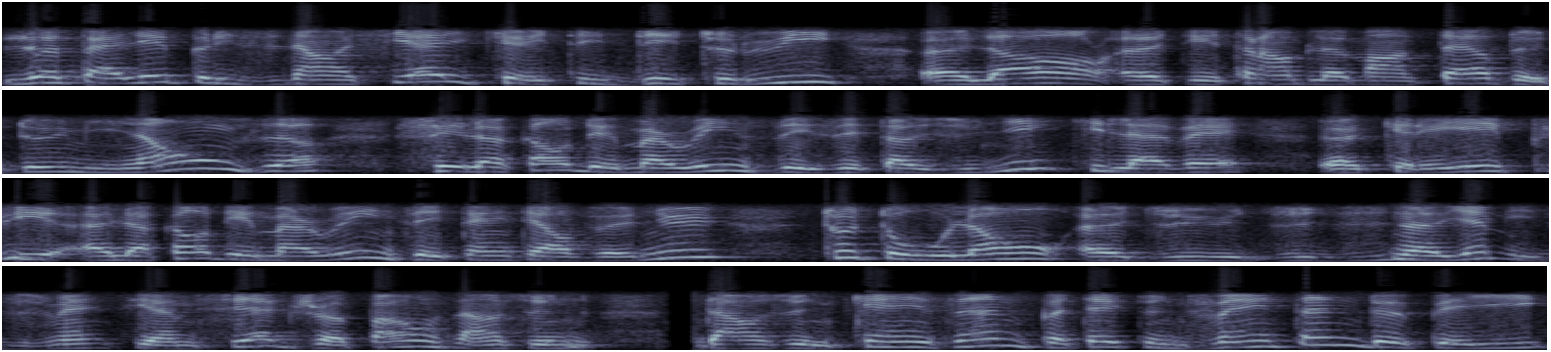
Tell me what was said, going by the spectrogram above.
Le palais présidentiel qui a été détruit euh, lors euh, des tremblements de terre de 2011, c'est le corps des Marines des États-Unis qui l'avait créé. Puis le corps des Marines est intervenu tout au long du, du 19e et du 20e siècle, je pense, dans une dans une quinzaine, peut-être une vingtaine de pays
